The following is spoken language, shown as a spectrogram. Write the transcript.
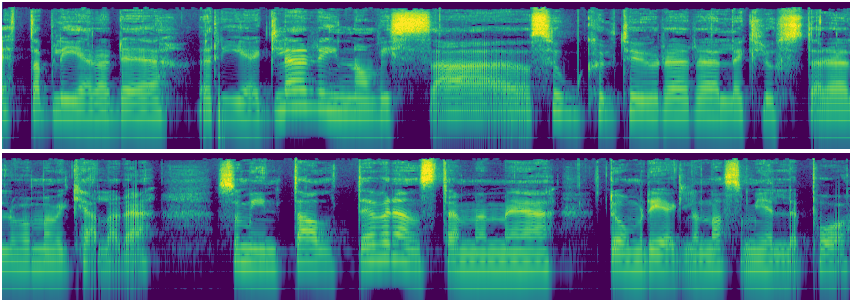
etablerade regler inom vissa subkulturer eller kluster eller vad man vill kalla det. Som inte alltid överensstämmer med de reglerna som gäller på,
